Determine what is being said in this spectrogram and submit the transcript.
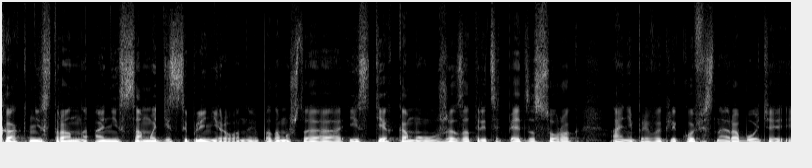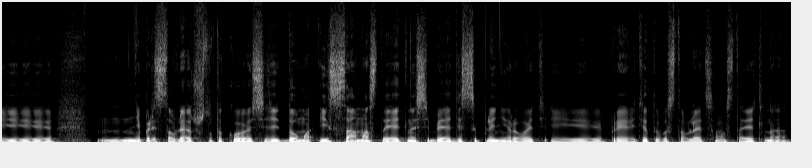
как ни странно, они самодисциплинированы, потому что из тех, кому уже за 35, за 40, они привыкли к офисной работе и не представляют, что такое сидеть дома и самостоятельно себя дисциплинировать и приоритеты выставлять самостоятельно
